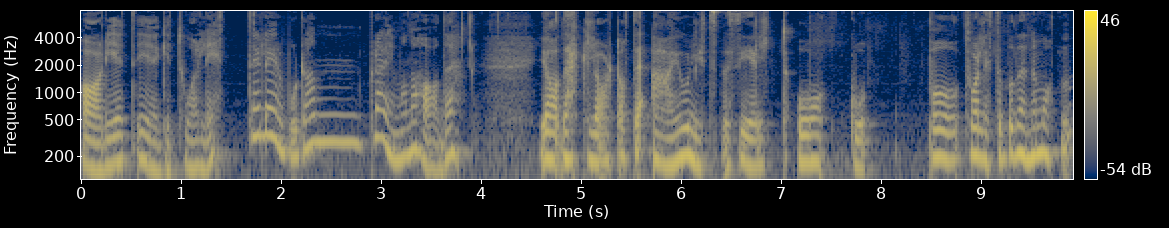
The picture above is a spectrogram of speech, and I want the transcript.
Har de et eget toalett, eller hvordan pleier man å ha det? Ja, det er klart at det er jo litt spesielt å gå på toalettet på denne måten.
